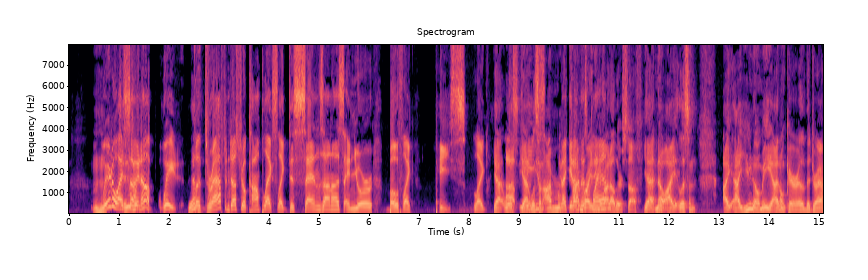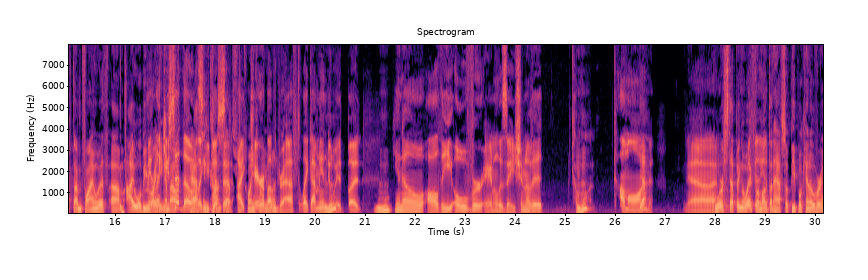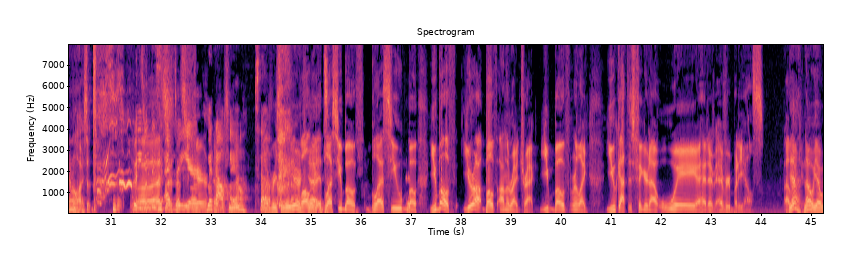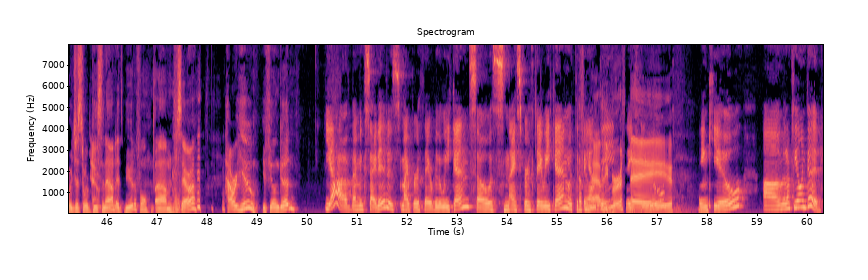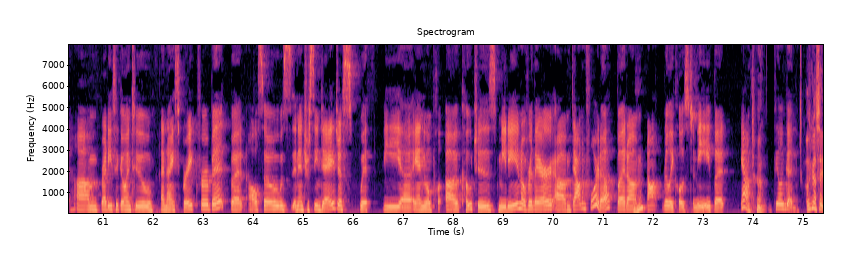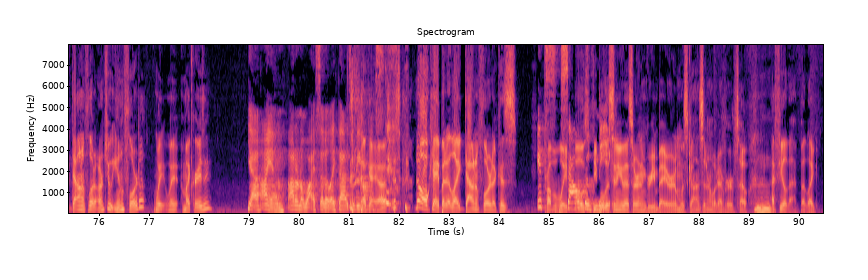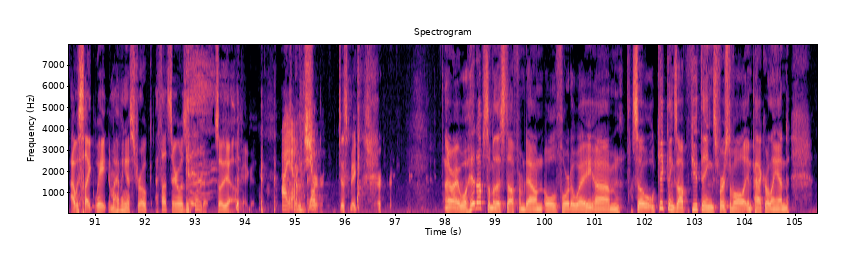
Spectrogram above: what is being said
Mm-hmm. Where do I it sign would, up? Wait, yeah. the draft industrial complex like descends on us, and you're both like, peace. Like, yeah, listen, uh, yeah. Listen, I'm Can I get I'm writing plan? about other stuff. Yeah, no, I listen. I, I, you know me. I don't care the draft. I'm fine with. Um, I will be I mean, writing like about said, though, passing like concepts. I care about the draft. Like I'm into mm-hmm. it, but mm-hmm. you know, all the over analyzation of it. Come mm-hmm. on, come on. Yeah. Yeah, we're stepping away for a month and a half so people can overanalyze it. we do uh, this every year without every fail. So. Every single year. Well, yeah, bless you both. Bless you both. You both. You're both on the right track. You both were like, you got this figured out way ahead of everybody else. I yeah. Like no. Yeah. We just we're piecing out. It's beautiful. Um, Sarah, how are you? You feeling good? Yeah, I'm excited. It's my birthday over the weekend, so it's a nice birthday weekend with the Happy family. Happy birthday! Thank you. Thank you. Um, and I'm feeling good. Um, ready to go into a nice break for a bit, but also it was an interesting day just with the uh, annual uh, coaches meeting over there um, down in Florida, but um, mm-hmm. not really close to me. But yeah, I'm feeling good. I was gonna say down in Florida. Aren't you in Florida? Wait, wait, am I crazy? Yeah, I am. I don't know why I said it like that. To be okay, uh, just, no, okay, but it, like down in Florida because it's probably most people me. listening to this are in Green Bay or in Wisconsin or whatever. So mm-hmm. I feel that, but like I was like, wait, am I having a stroke? I thought Sarah was in Florida. so yeah, okay, good. I am. Just yep. sure. Just making sure. All right, we'll hit up some of this stuff from down old Florida way. Um, so we'll kick things off. A few things. First of all, in Packerland,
